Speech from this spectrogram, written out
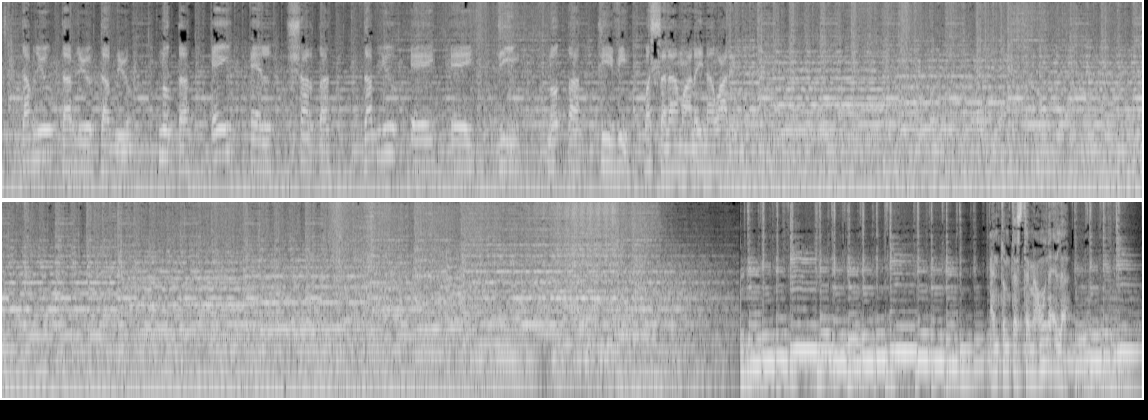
www.al-waad.tv والسلام علينا وعليكم أنتم تستمعون إلى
